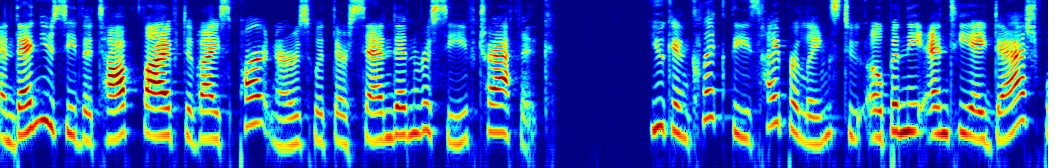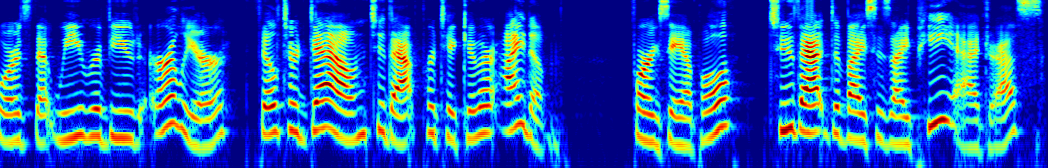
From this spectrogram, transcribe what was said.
and then you see the top five device partners with their send and receive traffic. You can click these hyperlinks to open the NTA dashboards that we reviewed earlier, filtered down to that particular item. For example, to that device's IP address,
